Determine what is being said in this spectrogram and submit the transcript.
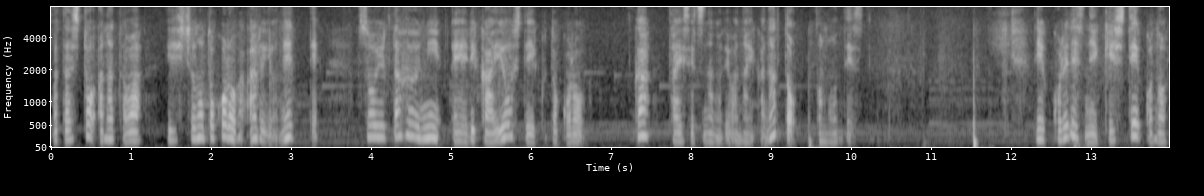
私とあなたは一緒のところがあるよねってそういったふうに、えー、理解をしていくところが大切なのではないかなと思うんです。でこれですね決してこの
